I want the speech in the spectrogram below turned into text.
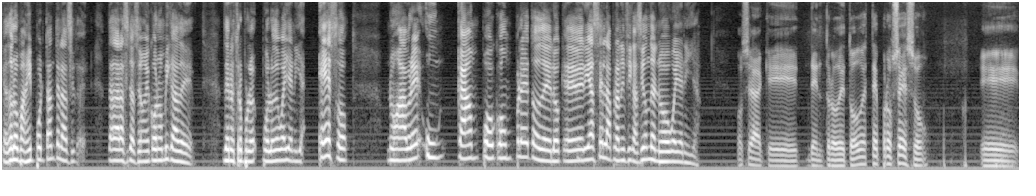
Que eso es lo más importante, dada la situación económica de, de nuestro pueblo de Guayanilla. Eso nos abre un campo completo de lo que debería ser la planificación del nuevo Guayanilla. O sea que dentro de todo este proceso, eh,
